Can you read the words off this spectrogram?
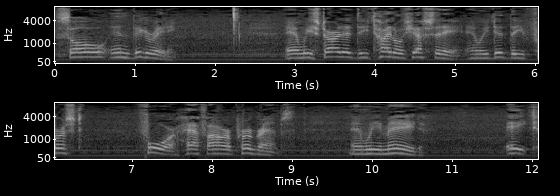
so invigorating. And we started the titles yesterday, and we did the first four half hour programs. And we made eight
